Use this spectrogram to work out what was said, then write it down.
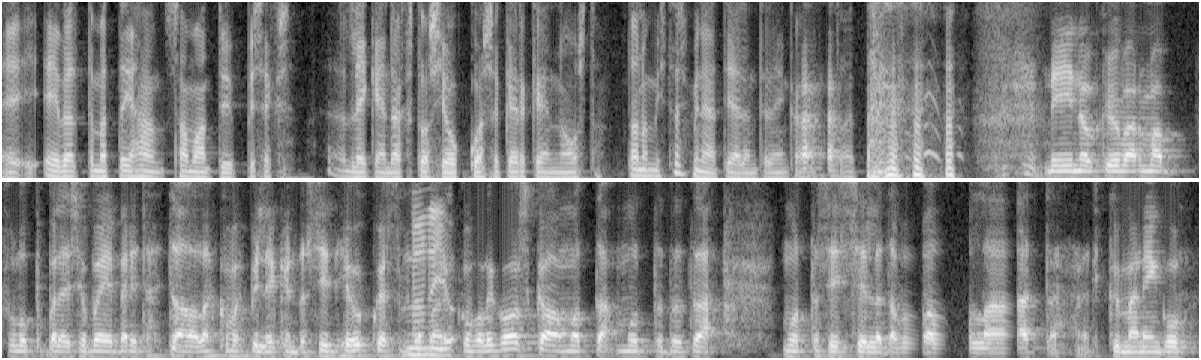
ei, ei välttämättä ihan samantyyppiseksi legendaksi tuossa joukkueessa kerkeen nousta. Tai no mistä minä tiedän tietenkään. Mutta, että. niin, no kyllä varmaan loppupeleissä jo Weberi taitaa olla kovempi legenda siinä joukkueessa, no, niin, oli koskaan, mutta, mutta, tota, mutta siis sillä tavalla, että, että kyllä mä niin kuin,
